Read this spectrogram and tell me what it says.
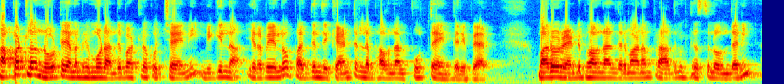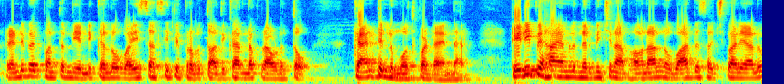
అప్పట్లో నూట ఎనభై మూడు అందుబాటులోకి వచ్చాయని మిగిలిన ఇరవైలో పద్దెనిమిది క్యాంటీన్ల భవనాలు పూర్తయ్యని తెలిపారు. మరో రెండు భవనాల నిర్మాణం ప్రాథమిక దశలో ఉందని రెండు వేల పంతొమ్మిది ఎన్నికల్లో వైఎస్ఆర్సీపీ ప్రభుత్వం అధికారంలోకి రావడంతో క్యాంటీన్లు మూతపడ్డాయన్నారు. టీడీపీ హయాంలో నిర్మించిన భవనాలను వార్డు సచివాలయాలు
